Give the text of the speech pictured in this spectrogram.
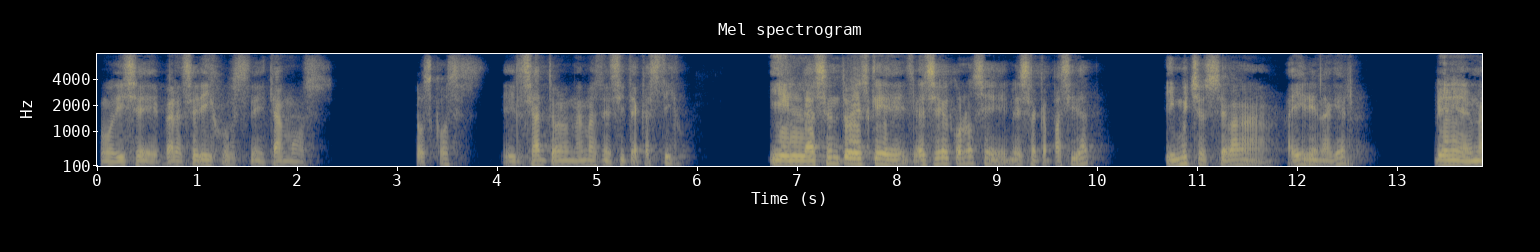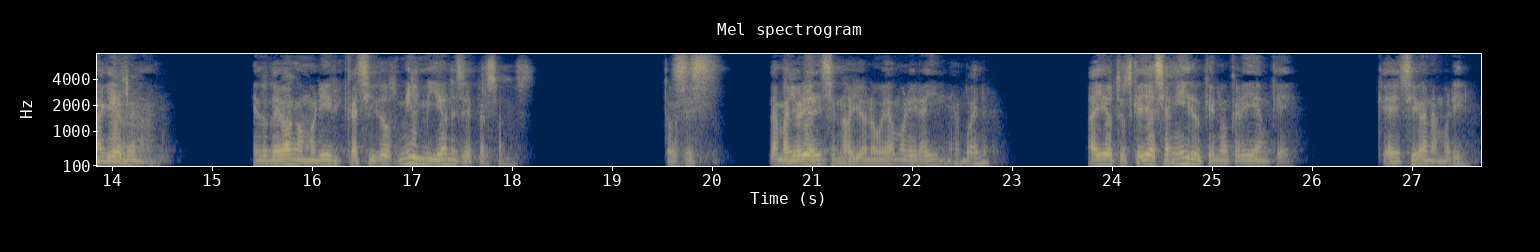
Como dice, para ser hijos necesitamos dos cosas. El santo nada más necesita castigo. Y el asunto es que el Señor conoce nuestra capacidad y muchos se van a, ir en la guerra. Vienen en una guerra en donde van a morir casi dos mil millones de personas. Entonces, la mayoría dice, no, yo no voy a morir ahí. Ah, bueno, hay otros que ya se han ido que no creían que, que se iban a morir.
